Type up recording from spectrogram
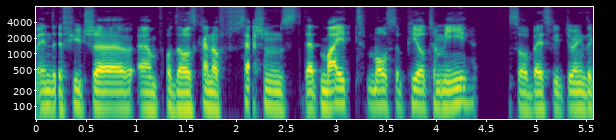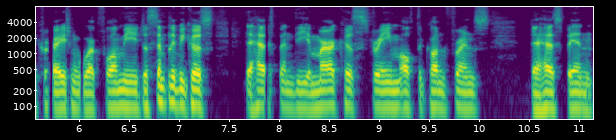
in the future um, for those kind of sessions that might most appeal to me. So basically, doing the creation work for me, just simply because there has been the America stream of the conference, there has been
